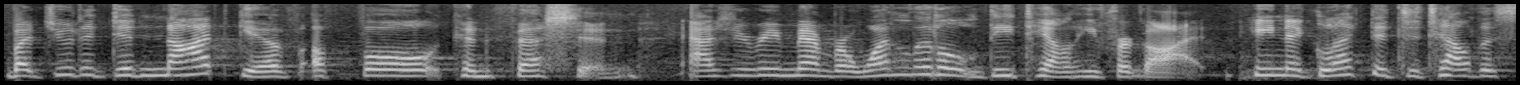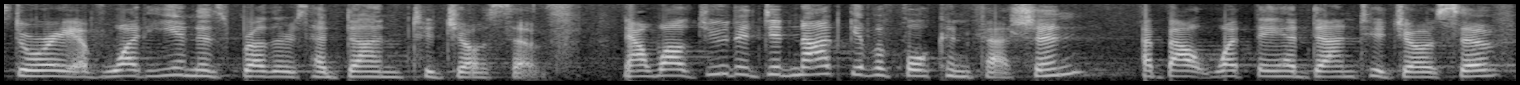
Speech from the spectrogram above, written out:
But Judah did not give a full confession. As you remember, one little detail he forgot. He neglected to tell the story of what he and his brothers had done to Joseph. Now, while Judah did not give a full confession about what they had done to Joseph,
